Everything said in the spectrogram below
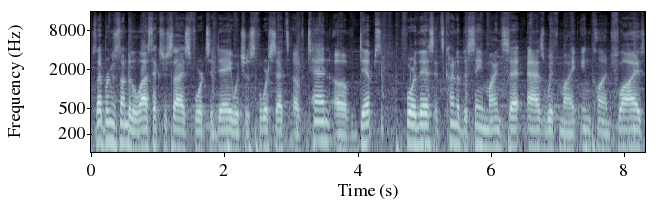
So that brings us on to the last exercise for today, which is four sets of 10 of dips. For this, it's kind of the same mindset as with my incline flies.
